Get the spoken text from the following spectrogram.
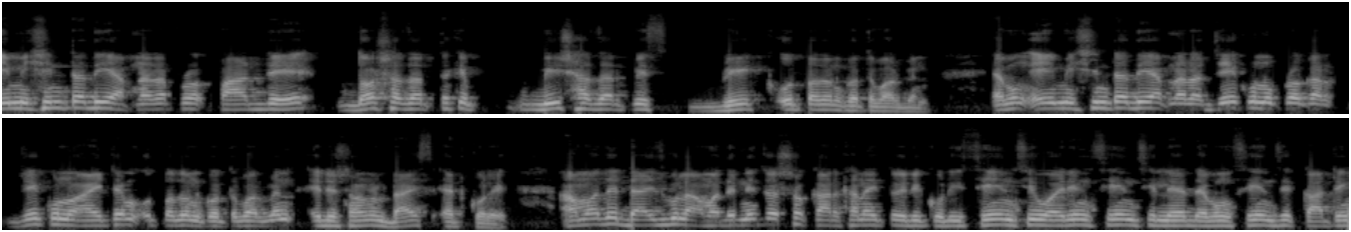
এই মেশিনটা দিয়ে আপনারা পার ডে দশ হাজার থেকে বিশ হাজার পিস ব্রিক উৎপাদন করতে পারবেন। এবং এই মেশিনটা দিয়ে আপনারা যে কোনো প্রকার, যে কোনো আইটেম উৎপাদন করতে পারবেন এডিশনাল ডাইস অ্যাড করে। আমাদের ডাইসগুলো আমাদের নিজস্ব কারখানায় তৈরি করি সিএনসি ওয়ারিং সিএনসি লেদ এবং সিএনসি কাটিং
